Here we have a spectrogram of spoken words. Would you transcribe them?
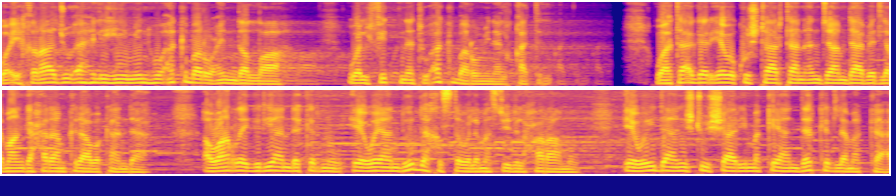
و اخراج اهله منه اکبر عند اللە و الفتنە اکبر من القتل واتە ئەگەر ئێوە کوشتارتان ئەنجام دابێت لە مانگە حەرام کراوەکاندا ئەوان ڕێگریان دەکردن و ئێوەیان دوور دەخستەوە لە مەسجد الحرام و ئێوەی دانیشتووی شاری مەکەیان دەرکرد لە مەککە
